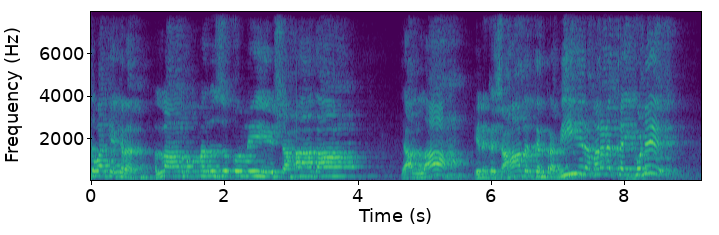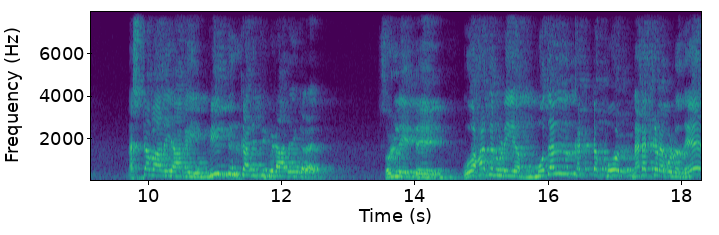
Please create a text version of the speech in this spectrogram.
துவா கேட்கிறார்? அல்லாஹ் ஷஹாதா. யா எனக்கு ஷஹாதத் என்ற வீர மரணத்தை கொடு. நஷ்டவாளியாக என் வீட்டிற்கு அனுப்பி விடாதேங்கிறார் சொல்லிட்டு உஹதனுடைய முதல் கட்ட போர் நடக்கிற பொழுது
